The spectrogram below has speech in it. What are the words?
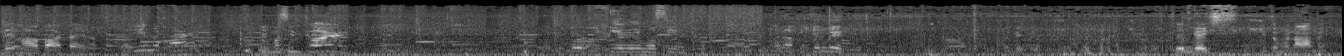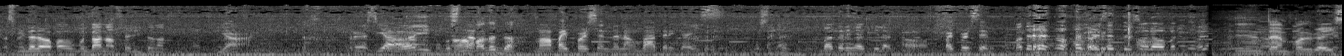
Hindi, mga bata eh. Limousine car! Limousine. Ano, picture mo So yun guys, dito muna kami. Tapos may dalawa pa pupuntahan after dito na. Yeah. Press yeah. Oy, ubos Mga na. pagod ah. Mga 5% na lang battery guys. Ubos na. battery health ilan? Oo. 5%. Battery health mo 5% dun sa loob. Yun yung temple guys.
